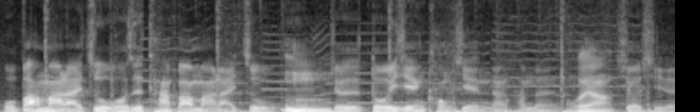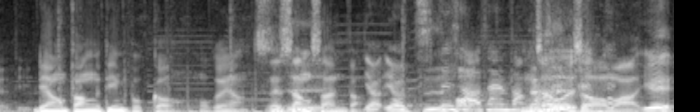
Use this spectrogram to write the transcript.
我爸妈来住，或是他爸妈来住，嗯，就是多一间空间让他们我跟你讲休息的地方。两房一定不够，我跟你讲，只上三房，要要之后至少三房。你知道为什么吗？因为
